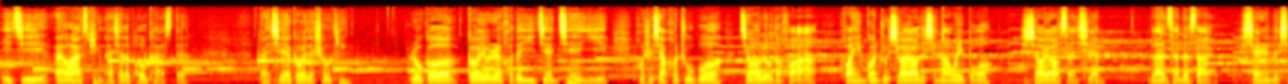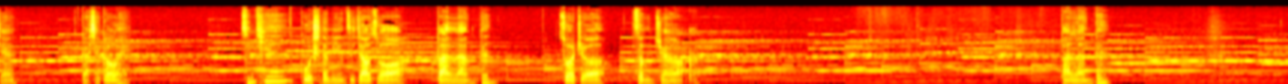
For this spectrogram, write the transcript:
以及 iOS 平台下的 Podcast。感谢各位的收听。如果各位有任何的意见建议，或是想和主播交流的话，欢迎关注逍遥的新浪微博“逍遥散闲”，懒散的散，闲人的闲。感谢各位。今天故事的名字叫做《板蓝根》，作者曾卷耳。板蓝根。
